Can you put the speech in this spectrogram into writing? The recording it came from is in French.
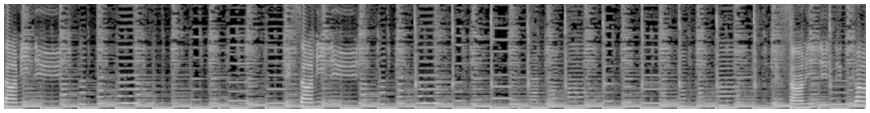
5 minutes. Les 5 minutes. Les 5 minutes du coin.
